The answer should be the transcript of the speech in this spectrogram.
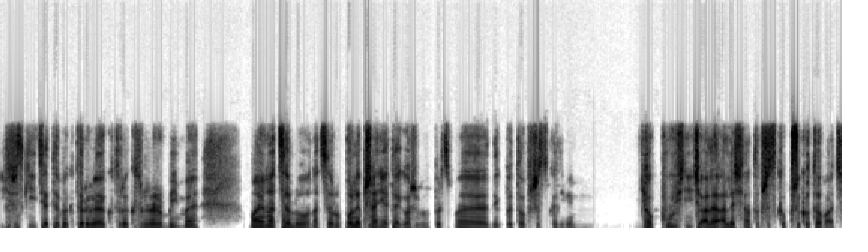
i wszystkie inicjatywy, które, które, które robimy, mają na celu, na celu polepszenie tego, żeby powiedzmy jakby to wszystko, nie wiem, nie opóźnić, ale, ale się na to wszystko przygotować.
